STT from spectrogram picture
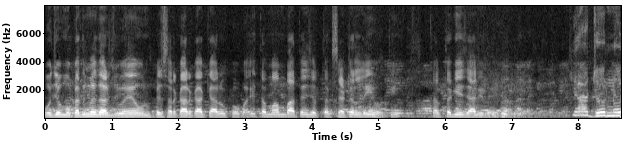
वो जो मुकदमे दर्ज हुए हैं उन पर सरकार का क्या रुख होगा? ये तमाम बातें जब तक सेटल नहीं होती तब तक ये जारी रहेगा। क्या जो नौ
